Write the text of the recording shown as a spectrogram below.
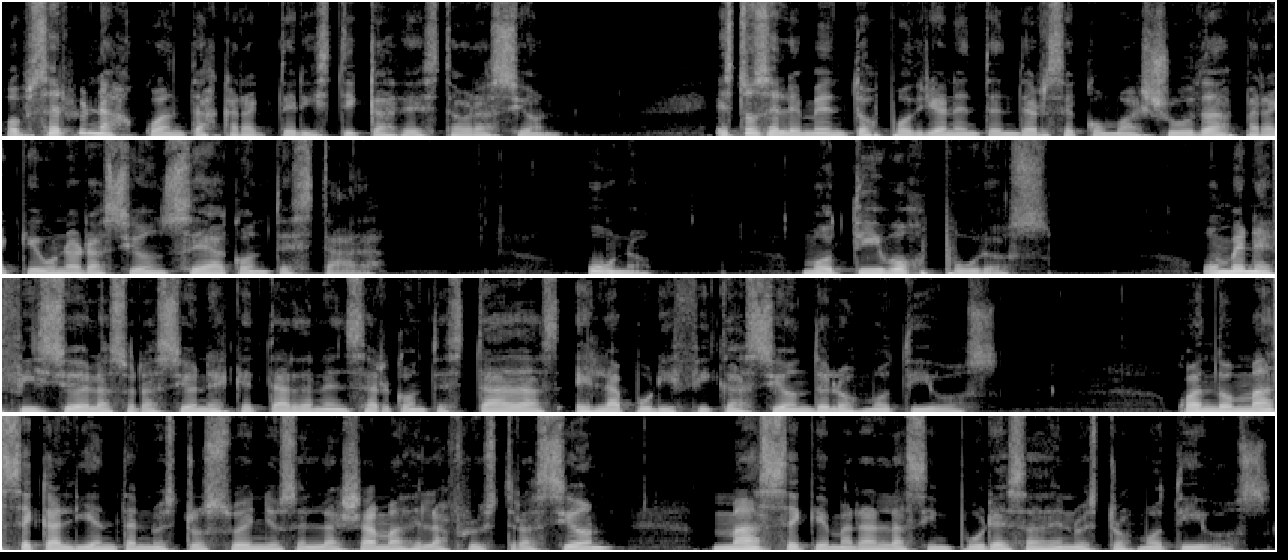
observe unas cuantas características de esta oración. Estos elementos podrían entenderse como ayudas para que una oración sea contestada. 1. Motivos puros. Un beneficio de las oraciones que tardan en ser contestadas es la purificación de los motivos. Cuando más se calientan nuestros sueños en las llamas de la frustración, más se quemarán las impurezas de nuestros motivos.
